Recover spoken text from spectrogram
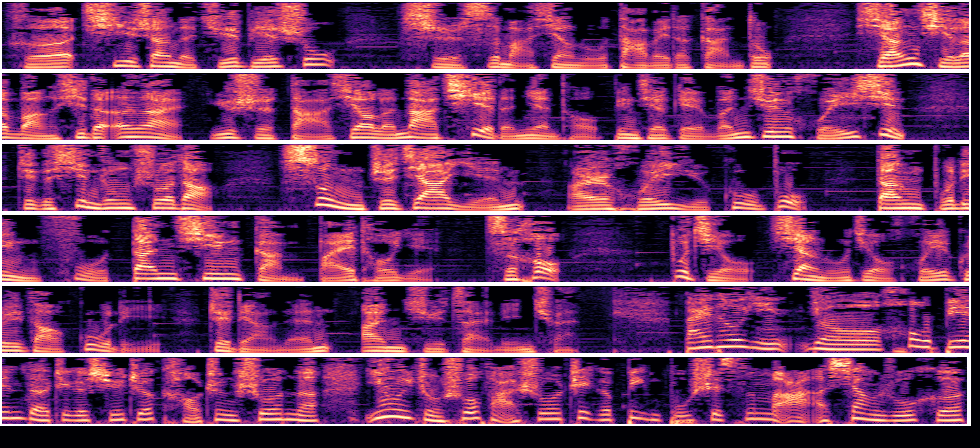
和凄伤的诀别书，使司马相如大为的感动，想起了往昔的恩爱，于是打消了纳妾的念头，并且给文君回信。这个信中说道：“宋之佳吟而回与故部，当不令父丹青感白头也。”此后。不久，相如就回归到故里，这两人安居在临泉。《白头吟》有后边的这个学者考证说呢，也有一种说法说这个并不是司马相如和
